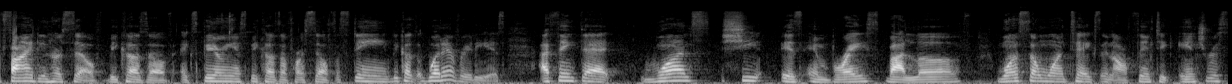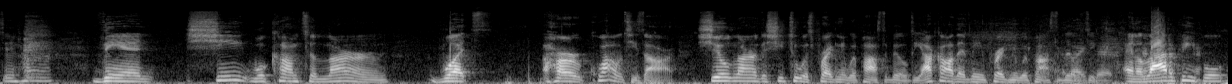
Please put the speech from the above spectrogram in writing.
finding herself because of experience, because of her self esteem, because of whatever it is, I think that once she is embraced by love, once someone takes an authentic interest in her, then she will come to learn what her qualities are. She'll learn that she too is pregnant with possibility. I call that being pregnant with possibility. that. And a lot of people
